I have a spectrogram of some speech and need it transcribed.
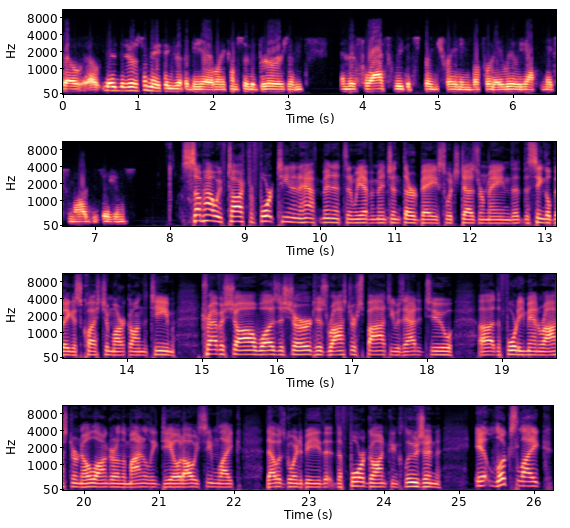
so uh, there, there's so many things up in the air when it comes to the Brewers and, and this last week of spring training before they really have to make some hard decisions somehow we've talked for 14 and a half minutes and we haven't mentioned third base, which does remain the, the single biggest question mark on the team. Travis Shaw was assured his roster spot. He was added to uh, the 40 man roster, no longer on the minor league deal. It always seemed like that was going to be the, the foregone conclusion. it looks like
